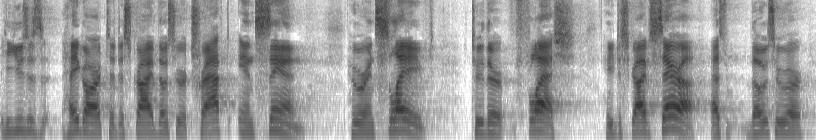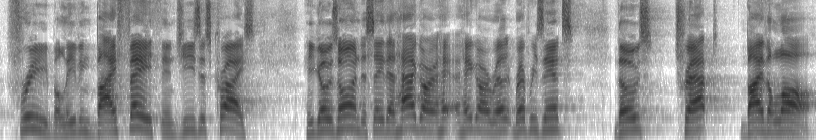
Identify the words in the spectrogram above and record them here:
he uses Hagar to describe those who are trapped in sin, who are enslaved to their flesh. He describes Sarah as those who are free, believing by faith in Jesus Christ. He goes on to say that Hagar, Hagar represents those trapped by the law,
